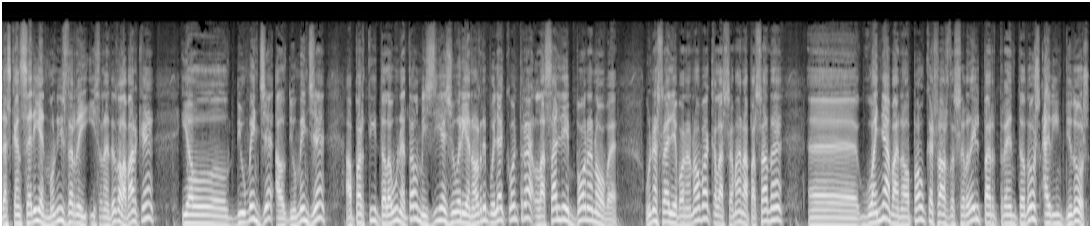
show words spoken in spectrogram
Descansarien Molins de Rei i Sant Andreu de la Barca i el diumenge, el diumenge, a partir de la una del migdia, jugarien el Ripollet contra la Salle Bona Nova. Una Salle Bona Nova que la setmana passada eh, guanyaven el Pau Casals de Sabadell per 32 a 22.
